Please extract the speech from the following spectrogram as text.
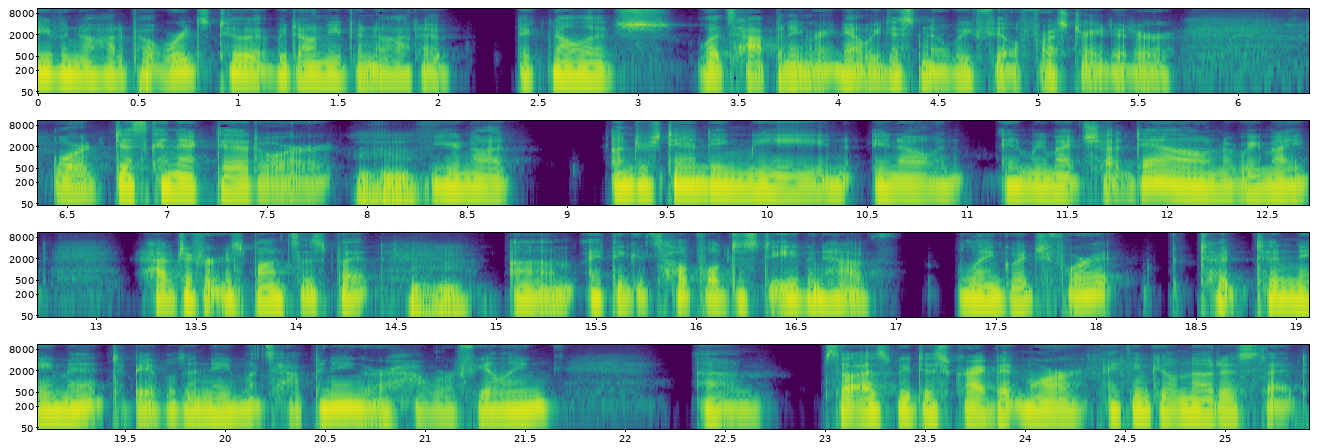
even know how to put words to it. We don't even know how to acknowledge what's happening right now. We just know we feel frustrated or or disconnected or mm-hmm. you're not understanding me, you know, and, and we might shut down or we might have different responses. But mm-hmm. um, I think it's helpful just to even have language for it, to, to name it, to be able to name what's happening or how we're feeling. Um, so as we describe it more, I think you'll notice that,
